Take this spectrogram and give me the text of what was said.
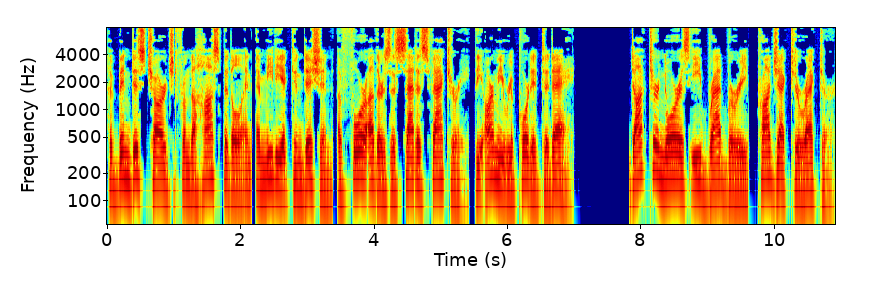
have been discharged from the hospital and immediate condition of four others is satisfactory, the Army reported today. Dr. Norris E. Bradbury, project director,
